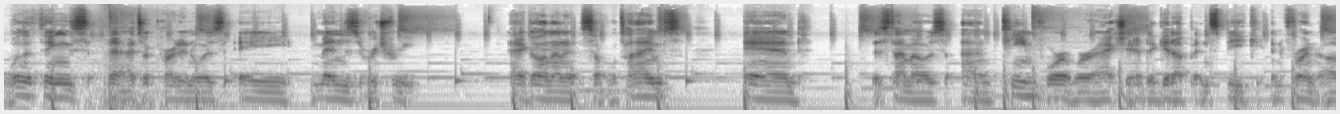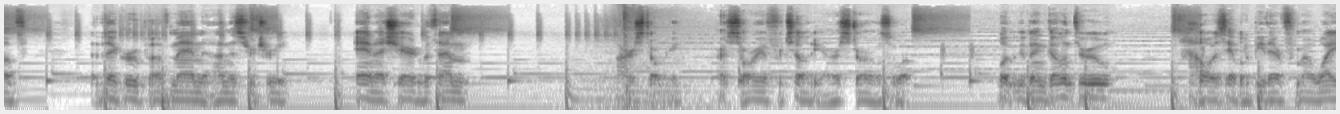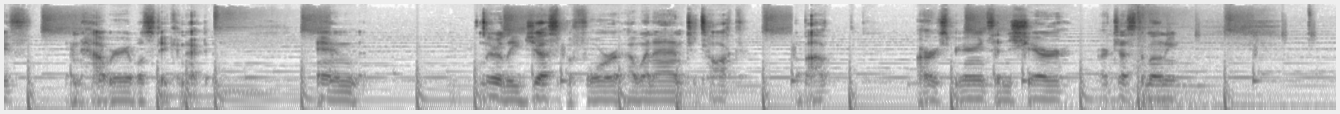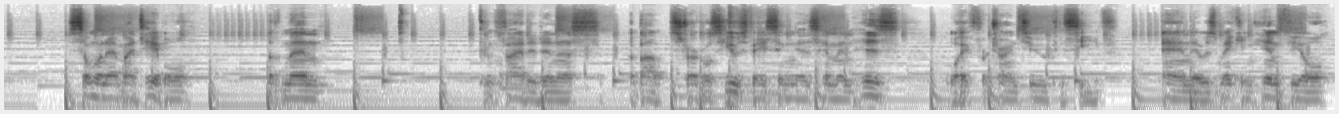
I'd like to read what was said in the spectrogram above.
one of the things that I took part in was a men's retreat. I had gone on it several times, and this time I was on team for it where I actually had to get up and speak in front of the group of men on this retreat. And I shared with them our story, our story of fertility, our struggles, what, what we've been going through, how I was able to be there for my wife, and how we were able to stay connected. And literally just before I went on to talk about our experience and share our testimony. Someone at my table of men confided in us about struggles he was facing as him and his wife were trying to conceive. And it was making him feel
